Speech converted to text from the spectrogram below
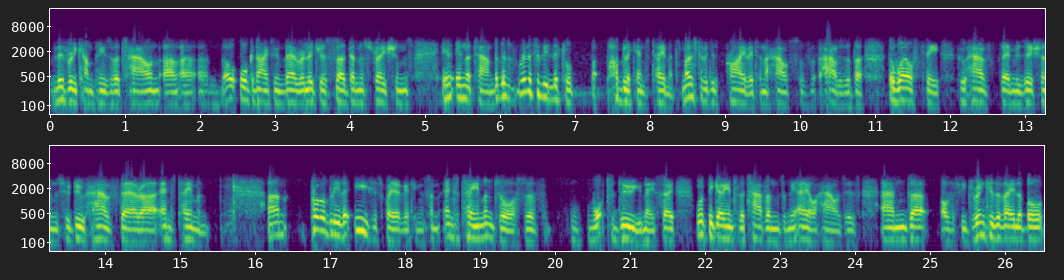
livery companies of a town uh, uh, uh organising their religious uh, demonstrations in, in, the town. But there's relatively little public entertainment. Most of it is private in the house of houses of the, the wealthy who have their musicians, who do have their uh, entertainment. Um, probably the easiest way of getting some entertainment or sort of what to do, you may say, would be going into the taverns and the ale houses. And uh, obviously, drink is available,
